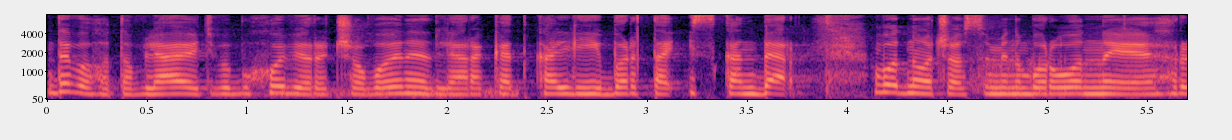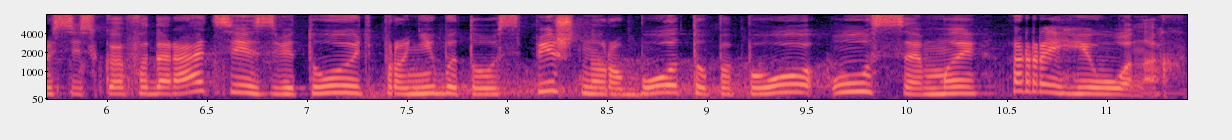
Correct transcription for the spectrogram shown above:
де виготовляють вибухові речовини для ракет Калібр та Іскандер. Водночас у Міноборони Російської Федерації звітують про нібито успішну роботу ППО у семи регіонах.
